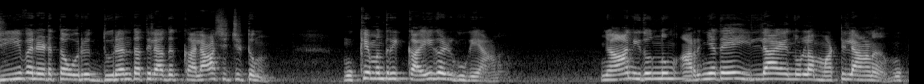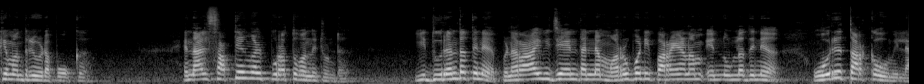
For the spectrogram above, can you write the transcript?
ജീവനെടുത്ത ഒരു ദുരന്തത്തിൽ അത് കലാശിച്ചിട്ടും മുഖ്യമന്ത്രി കൈകഴുകുകയാണ് ഞാൻ ഇതൊന്നും അറിഞ്ഞതേ ഇല്ല എന്നുള്ള മട്ടിലാണ് മുഖ്യമന്ത്രിയുടെ പോക്ക്. എന്നാൽ സത്യങ്ങൾ പുറത്തു വന്നിട്ടുണ്ട്. ഈ ദുരന്തത്തിന് പിണറായി വിജയൻ തന്നെ മറുപടി പറയണം എന്നുള്ളതിന് ഒരു തർക്കവുമില്ല.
